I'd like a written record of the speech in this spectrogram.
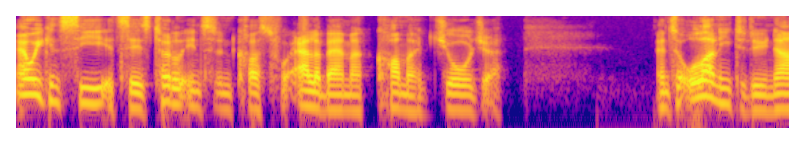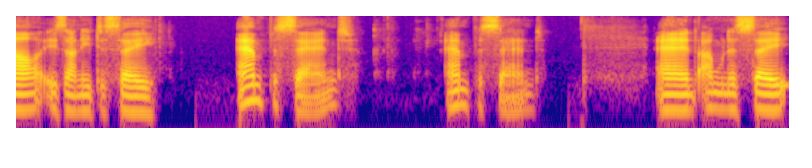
And we can see it says total incident cost for Alabama, comma, Georgia. And so all I need to do now is I need to say ampersand, ampersand, and I'm going to say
